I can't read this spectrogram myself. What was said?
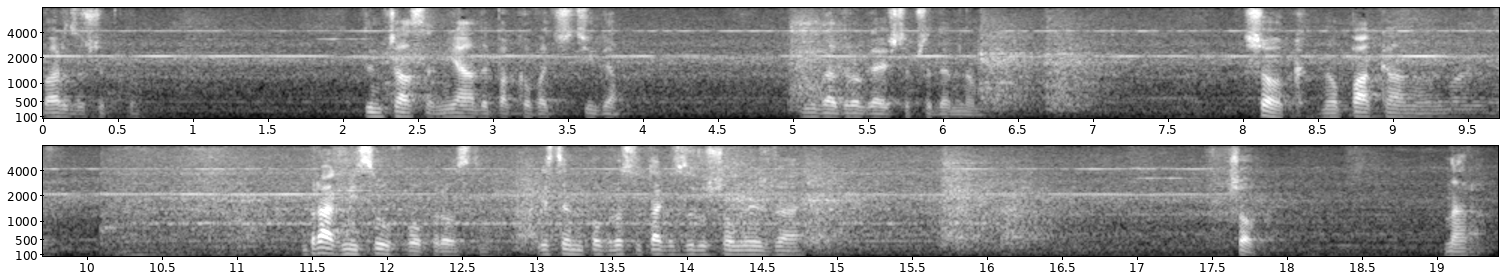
bardzo szybko. Tymczasem jadę pakować ściga. Długa droga jeszcze przede mną. Szok, no paka normalnie. Brak mi słów po prostu. Jestem po prostu tak wzruszony, że... Szok. Nara.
